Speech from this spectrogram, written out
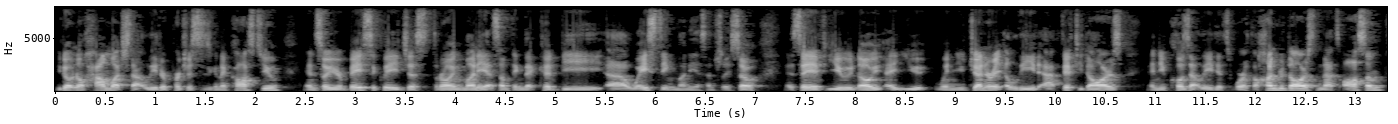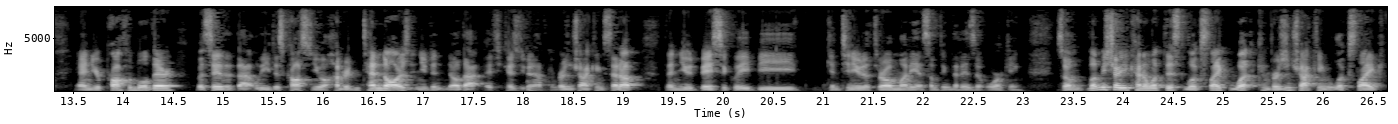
you don't know how much that lead or purchase is going to cost you, and so you're basically just throwing money at something that could be uh, wasting money essentially. So say if you know you when you generate a lead at fifty dollars and you close that lead, it's worth $100, and that's awesome, and you're profitable there. But say that that lead is costing you $110 and you didn't know that because you didn't have conversion tracking set up, then you'd basically be continue to throw money at something that isn't working. So let me show you kind of what this looks like, what conversion tracking looks like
